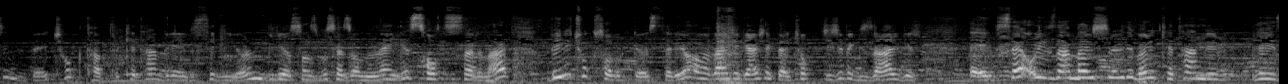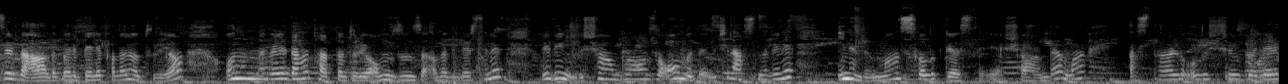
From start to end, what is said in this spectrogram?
Şimdi de çok tatlı keten bir elbise giyiyorum. Biliyorsunuz bu sezonun rengi soft sarılar. Beni çok soluk gösteriyor ama bence gerçekten çok cici ve güzel bir elbise. O yüzden ben üstüne bir de böyle keten bir blazer da aldım. Böyle bele falan oturuyor. Onunla böyle daha tatlı duruyor. Omuzunuzu alabilirsiniz. Dediğim gibi şu an bronzda olmadığım için aslında beni inanılmaz soluk gösteriyor şu anda ama astarlı oluşu böyle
